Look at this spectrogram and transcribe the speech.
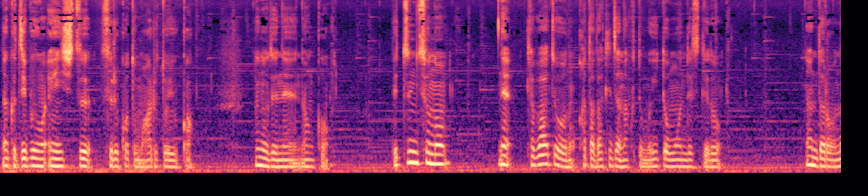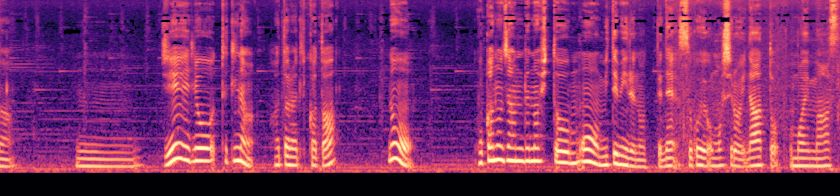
なんか自分を演出することもあるというかなのでねなんか別にそのねキャバ嬢の方だけじゃなくてもいいと思うんですけどなんだろうなうーん自営業的な働き方の他のジャンルの人も見てみるのってねすごい面白いなと思います。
